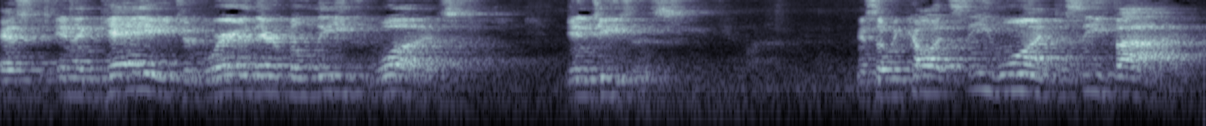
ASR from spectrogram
as in a gauge of where their belief was in Jesus. And so we call it C1 to C5.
